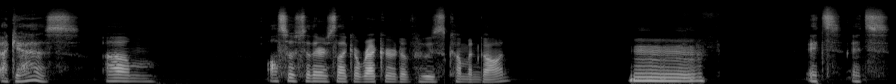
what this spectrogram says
I guess. Um. Also, so there's like a record of who's come and gone. Hmm. It's it's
